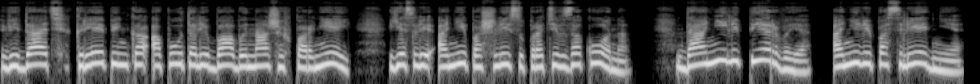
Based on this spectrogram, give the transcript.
Видать, крепенько опутали бабы наших парней, если они пошли супротив закона. Да они ли первые, они ли последние?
